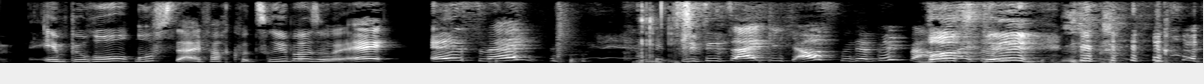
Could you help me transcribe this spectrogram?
Ja. im Büro rufst du einfach kurz rüber, so, ey, ey Sven, wie sieht's eigentlich aus mit der Bildbearbeitung? geht?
